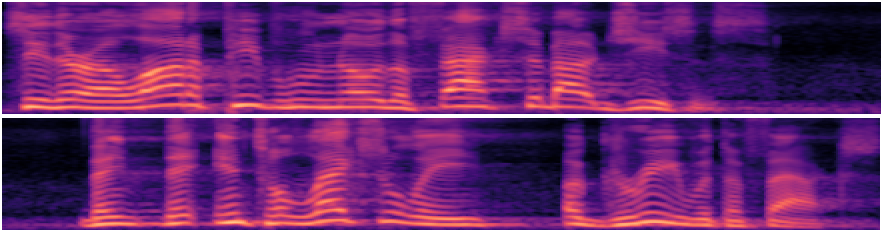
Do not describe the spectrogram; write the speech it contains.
See, there are a lot of people who know the facts about Jesus. They, they intellectually agree with the facts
